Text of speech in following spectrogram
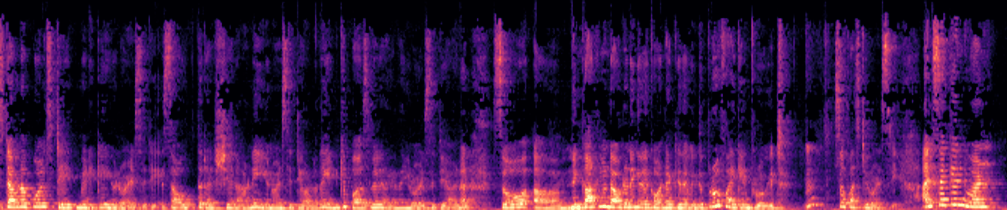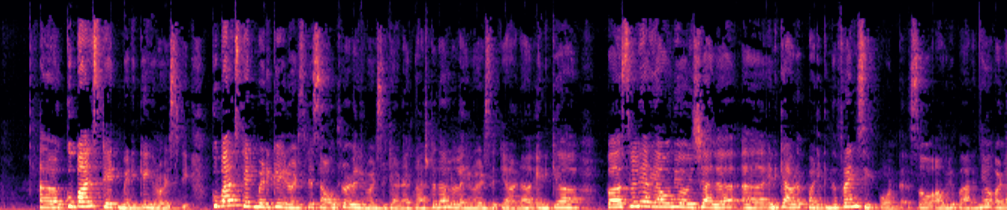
Stavropol state medical university south റഷ്യയിലാണ് ഈ യൂണിവേഴ്സിറ്റി ഉള്ളത്. എനിക്ക് പേഴ്സണലി അറിയുന്ന യൂണിവേഴ്സിറ്റിയാണ് സോ നിങ്ങൾക്ക് ആർക്കെങ്കിലും ഡൗട്ട് ഉണ്ടെങ്കിൽ കോൺടാക്ട് ചെയ്താൽ with proof I can prove it so first university and second one Kuban state medical university Kuban state medical university സൗത്തിലുള്ള യൂണിവേഴ്സിറ്റിയാണ് കാഷ്ടദാറിലുള്ള യൂണിവേഴ്സിറ്റിയാണ് എനിക്ക് പേഴ്സണലി അറിയാവുന്ന ചോദിച്ചാൽ എനിക്ക് അവിടെ പഠിക്കുന്ന ഫ്രണ്ട്സ് ഇപ്പോൾ ഉണ്ട്. സോ അവർ പറഞ്ഞ ഉള്ള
